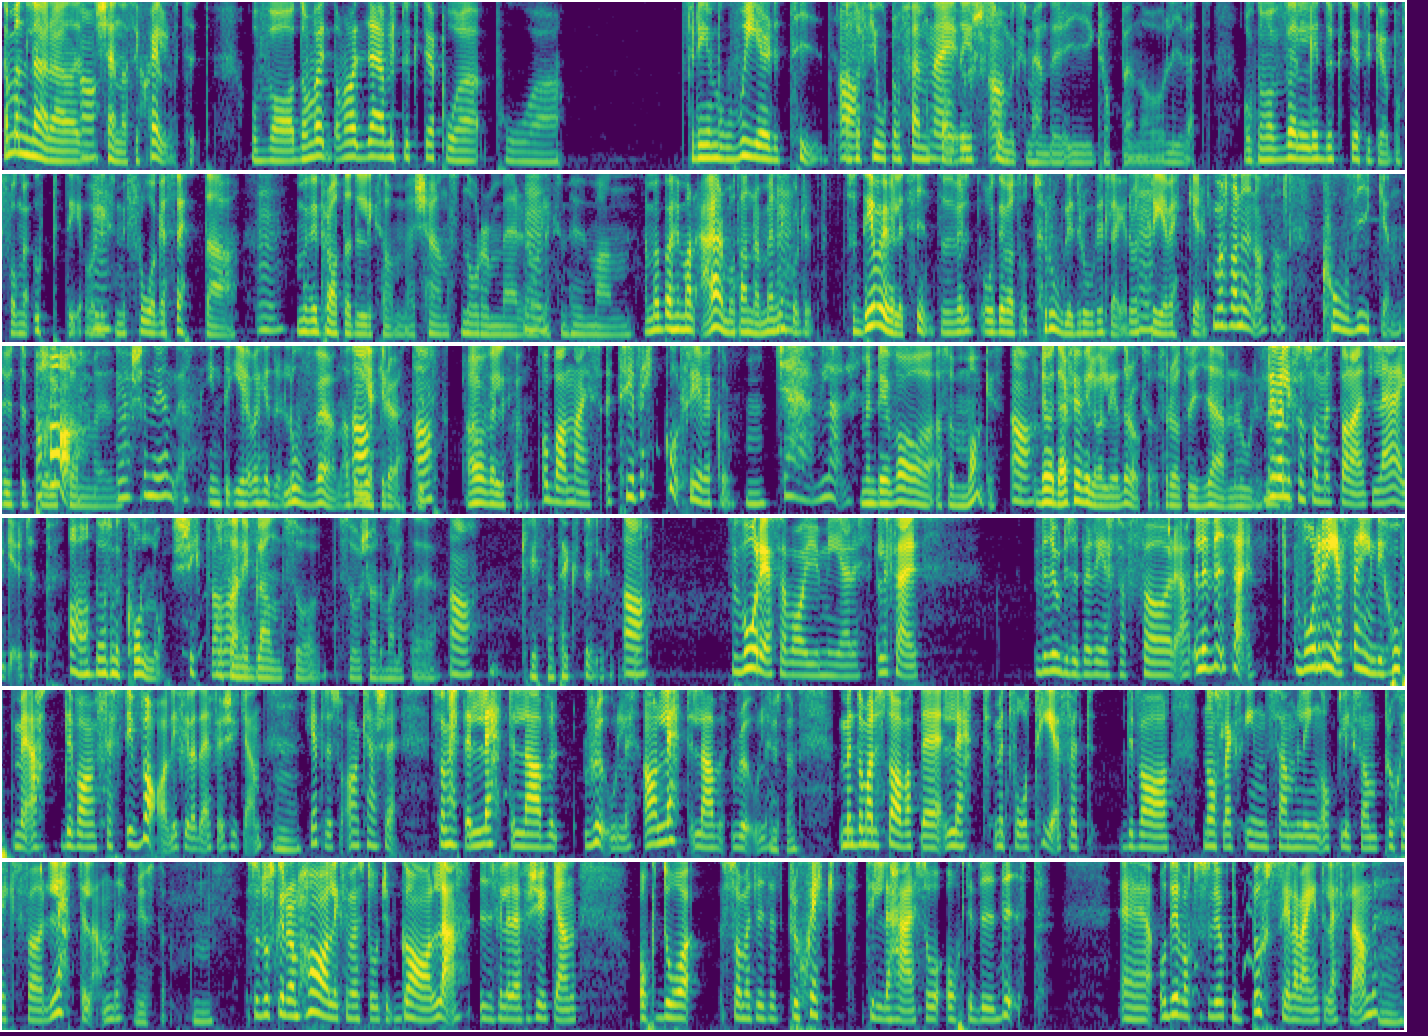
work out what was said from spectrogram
ja men lära Ja. känna sig själv typ. Och var, de, var, de var jävligt duktiga på, på för det är en weird tid. Ja. Alltså 14-15, Nej, det är så mycket som händer i kroppen och livet. Och de var väldigt duktiga tycker jag på att fånga upp det och Mm. liksom ifrågasätta Mm. men vi pratade liksom könsnormer och Mm. liksom hur man, ja, men bara hur man är mot andra människor Mm. typ. Så det var ju väldigt fint. Det var väldigt, och det var ett otroligt roligt läge. Det var Mm. tre veckor. Vart var ni någonstans? Koviken ute på Aha, liksom, eh, Jag känner igen det. inte, e- vad heter det, Lovön, alltså Ja, Ekerö typ. ja. Ja. det väldigt skönt. Och bara nice. Eh, Tre veckor? Tre veckor. Mm. Jävlar. Men det var alltså magiskt. Ja. Och det var därför jag ville vara ledare också, för det var ett så jävla roligt Det läge. var liksom som ett, bara ett läger typ. Ja, det var som ett kollo. Shit vad och sen nice. ibland så, så körde man lite Ja, kristna texter liksom. ja. För vår resa var ju mer, eller så här. Vi gjorde typ en resa för att, eller vi så här. Vår resa hängde ihop med att det var en festival i Philadelphia kyrkan. Mm, Heter det så? Ja, kanske. Som hette Let Love Rule. Ja, Let Love Rule. Men de hade stavat det lätt med två T för att det var någon slags insamling och liksom projekt för Lettland. Just. Mm. Så då skulle de ha liksom en stor typ gala i Philadelphia kyrkan och då som ett litet projekt till det här så åkte vi dit. Eh, och det var också så vi åkte buss hela vägen till Lettland. Mm.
